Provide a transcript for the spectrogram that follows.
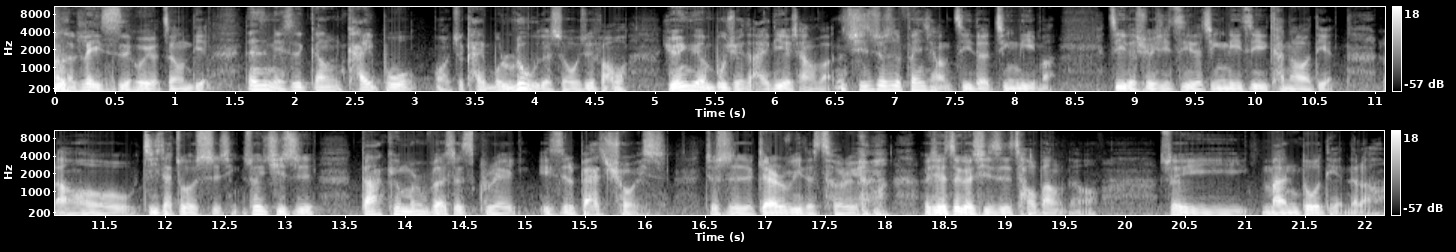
类似会有这种点，但是每次刚开播哦，就开播录的时候，我就发哇，源源不绝的 idea 想法，那其实就是分享自己的经历嘛，自己的学习，自己的经历，自己看到的点，然后自己在做的事情。所以其实 document versus create is the best choice，就是 Gary V 的策略嘛。而且这个其实超棒的哦，所以蛮多点的啦，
